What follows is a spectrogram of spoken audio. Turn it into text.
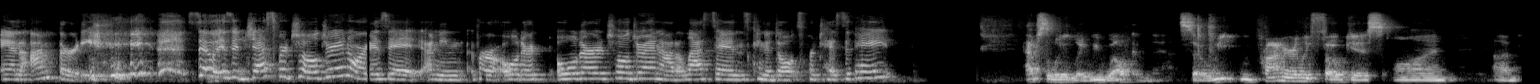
And I'm 30. so is it just for children or is it I mean for older older children, adolescents, can adults participate? Absolutely, we welcome that. So we, we primarily focus on um,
